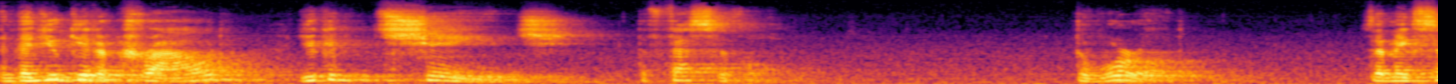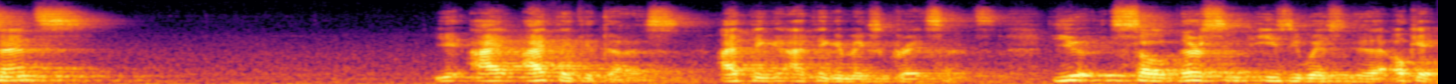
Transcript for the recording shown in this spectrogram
and then you get a crowd, you can change the festival, the world. Does that make sense? Yeah, I, I think it does. I think, I think it makes great sense. You, so there's some easy ways to do that. Okay,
